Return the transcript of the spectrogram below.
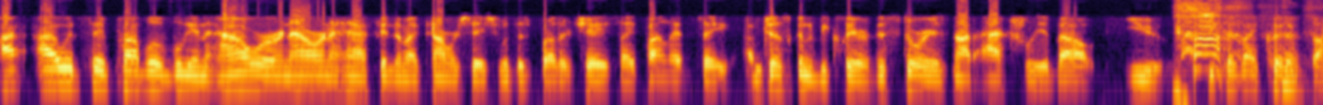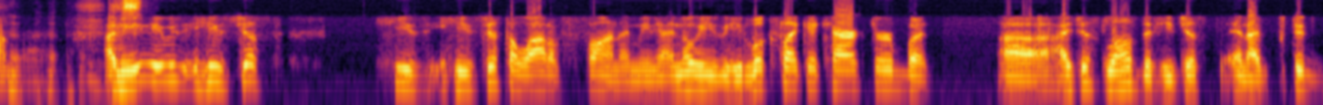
I, I would say probably an hour, an hour and a half into my conversation with his brother Chase, I finally had to say, "I'm just going to be clear. This story is not actually about you," because I could have done that. I mean, it was, he's just he's he's just a lot of fun. I mean, I know he he looks like a character, but uh, I just love that he just and I did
